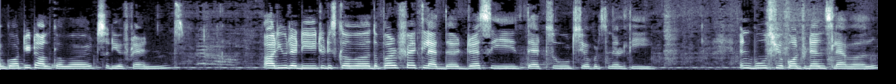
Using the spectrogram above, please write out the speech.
Have got it all covered, so dear friends. Are you ready to discover the perfect leather dresses that suits your personality and boost your confidence level?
